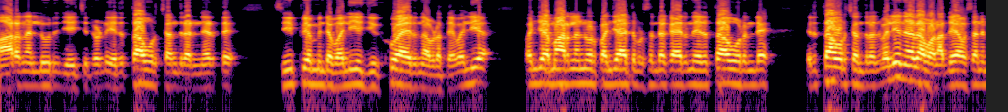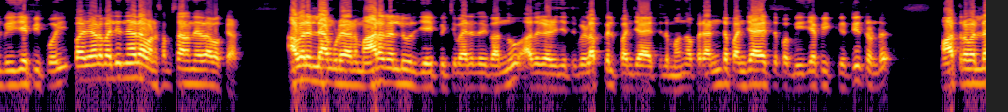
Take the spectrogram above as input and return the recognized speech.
മാറനല്ലൂരും ജയിച്ചിട്ടുണ്ട്. എരുത്താവൂർ ചന്ദ്രൻ നേരത്തെ സി പി എമ്മിന്റെ വലിയ ജിഹു ആയിരുന്നു അവിടുത്തെ. വലിയ പഞ്ചായ മാറനല്ലൂർ പഞ്ചായത്ത് പ്രസിഡന്റൊക്കെ ആയിരുന്നു എരുത്താവൂറിന്റെ എരുത്താവൂർ ചന്ദ്രൻ വലിയ നേതാവാണ്. അദ്ദേഹം അവസാനം ബി ജെ പി പോയി. ഇപ്പൊ അയാൾ വലിയ നേതാവാണ് സംസ്ഥാന നേതാവൊക്കെയാണ്. അവരെല്ലാം കൂടെയാണ് മാറനല്ലൂർ ജയിപ്പിച്ച് വരുന്നത് വന്നു. അത് കഴിഞ്ഞിട്ട് വിളപ്പിൽ പഞ്ചായത്തിലും വന്നു. അപ്പോൾ രണ്ട് പഞ്ചായത്ത് ഇപ്പോൾ ബി ജെ പി കിട്ടിയിട്ടുണ്ട്. മാത്രമല്ല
